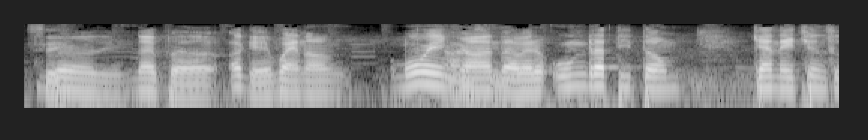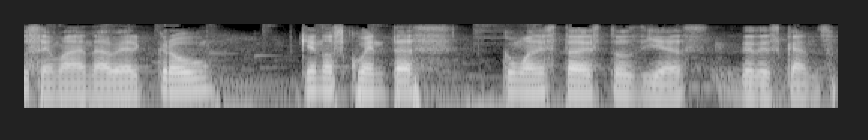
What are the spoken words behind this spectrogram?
Sí, no hay pedo. Ok, bueno, moving Ah, on. sí. A ver, un ratito. ¿Qué han hecho en su semana? A ver, Crow, ¿qué nos cuentas? ¿Cómo han estado estos días de descanso?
